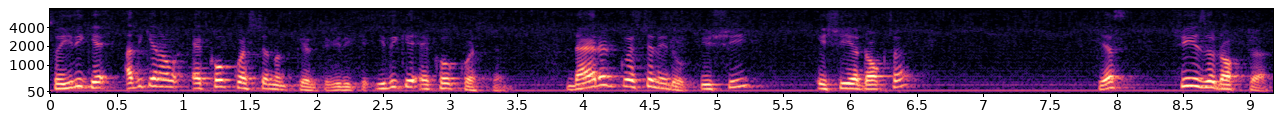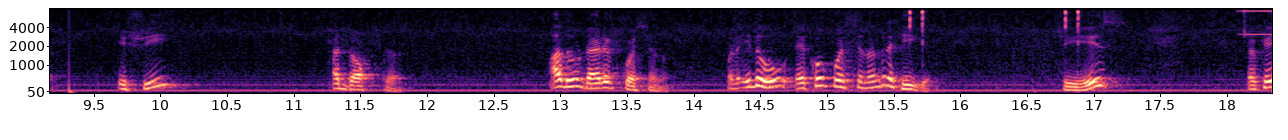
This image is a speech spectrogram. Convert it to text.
ಸೊ ಇದಕ್ಕೆ, ಅದಕ್ಕೆ ನಾವು ಎಕೋ ಕ್ವೆಶನ್ ಅಂತ ಕೇಳ್ತೀವಿ, ಇದಕ್ಕೆ ಇದಕ್ಕೆ ಎಕೋ ಕ್ವೆಶನ್ ಡೈರೆಕ್ಟ್ ಕ್ವೆಶನ್ ಇದು is she is she a doctor is she is a doctor is she a doctor ಅದು ಡೈರೆಕ್ಟ್ ಕ್ವೆಶನ್ ಬಟ್ ಇದು ಎಕೋ ಕ್ವೆಶನ್ ಅಂದರೆ ಹೀಗೆ. She is okay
